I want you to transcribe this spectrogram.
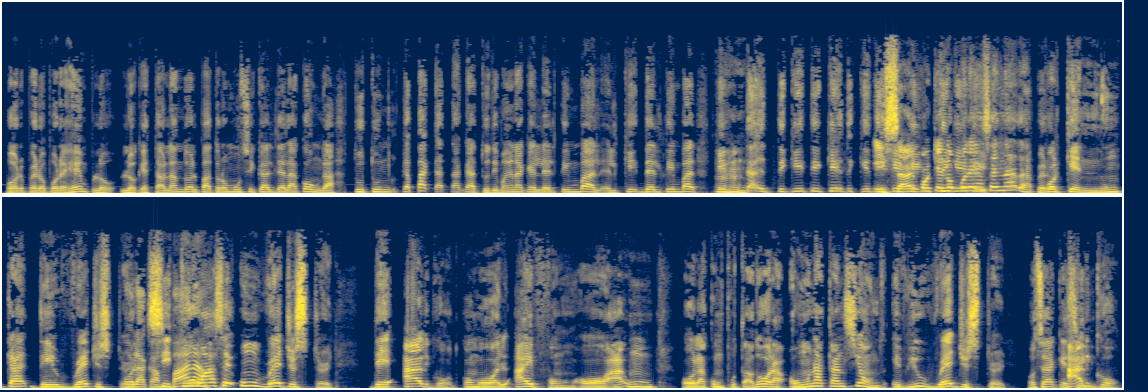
por- pero por ejemplo, lo que está hablando el patrón musical de la conga, tú, tú, tú te imaginas que el del timbal, el kit del timbal, ¿Y tiqui, sabe por qué no pueden hacer nada? Pero- Porque nunca they register. O la Si tú haces un register de algo como el iPhone o, un- o la computadora o una canción, if you registered O sea que si, algo,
